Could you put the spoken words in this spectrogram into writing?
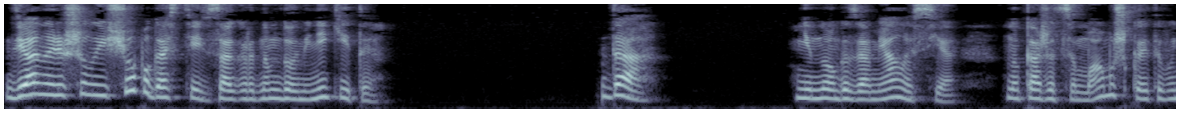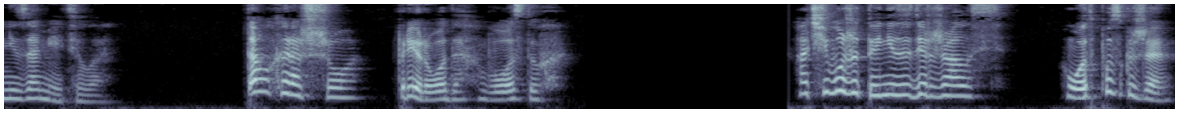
Диана решила еще погостить в загородном доме Никиты. «Да». Немного замялась я, но, кажется, мамушка этого не заметила. «Там хорошо, природа, воздух». «А чего же ты не задержалась? Отпуск же!»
